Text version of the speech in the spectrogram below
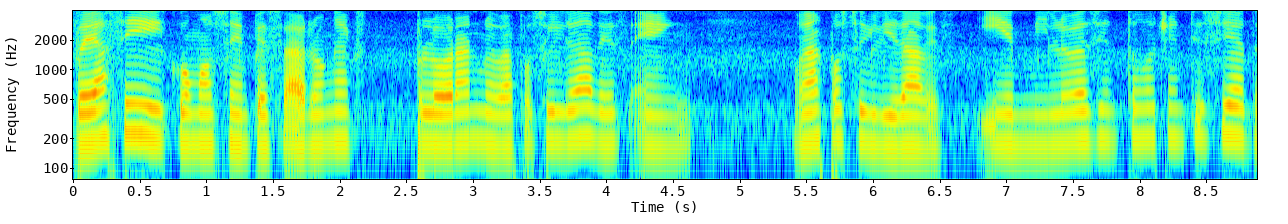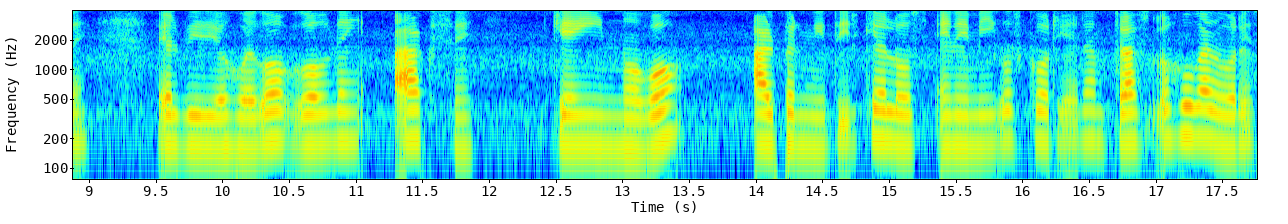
Fue así como se empezaron a explorar nuevas posibilidades en nuevas posibilidades y en 1987 el videojuego Golden Axe que innovó al permitir que los enemigos corrieran tras los jugadores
